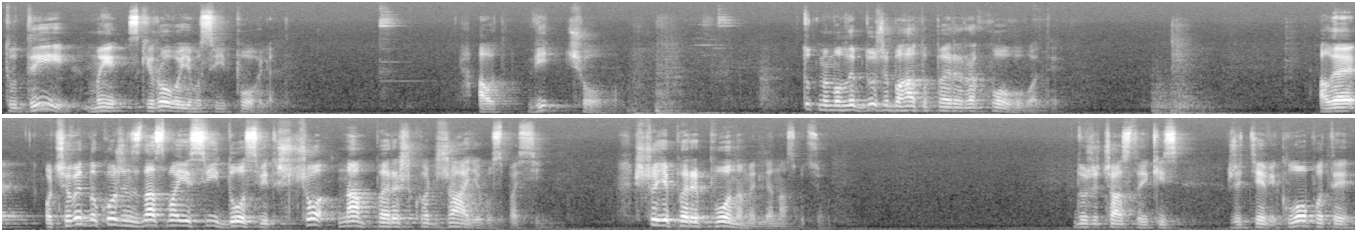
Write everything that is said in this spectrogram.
Туди ми скеровуємо свій погляд. А от від чого? Тут ми могли б дуже багато перераховувати. Але, очевидно, кожен з нас має свій досвід, що нам перешкоджає у спасінні, що є перепонами для нас у цьому. Дуже часто якісь життєві клопоти,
